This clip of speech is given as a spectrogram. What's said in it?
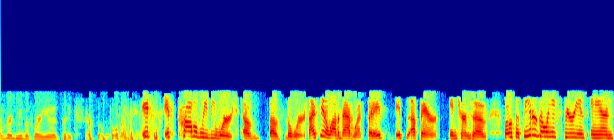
I've heard me before you is pretty terrible. It's it's probably the worst of of the worst. I've seen a lot of bad ones, but it's it's up there in terms of both the theater going experience and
